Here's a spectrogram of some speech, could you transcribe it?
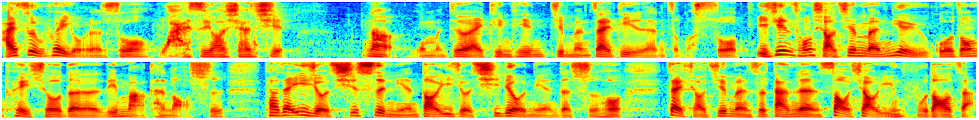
还是会有人说，我还是要相信。那我们就来听听金门在地人怎么说。已经从小金门烈屿国中退休的林马腾老师，他在一九七四年到一九七六年的时候，在小金门是担任少校营辅导长。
